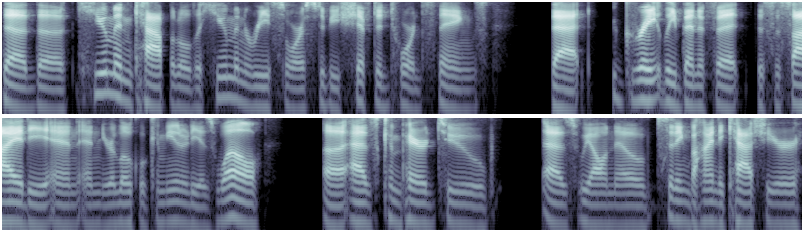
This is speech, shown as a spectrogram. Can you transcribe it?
the the human capital, the human resource to be shifted towards things that greatly benefit the society and and your local community as well uh, as compared to as we all know sitting behind a cashier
